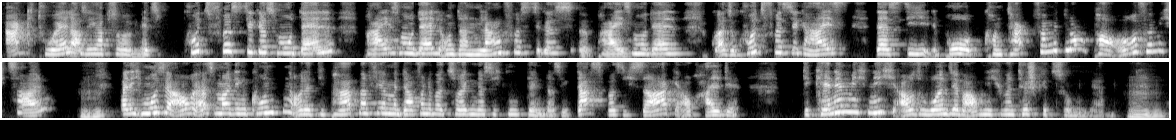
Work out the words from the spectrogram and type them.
aktuell, also ich habe so jetzt kurzfristiges Modell, Preismodell und dann langfristiges äh, Preismodell. Also kurzfristig heißt, dass die pro Kontaktvermittlung paar Euro für mich zahlen. Mhm. Weil ich muss ja auch erstmal den Kunden oder die Partnerfirmen davon überzeugen, dass ich gut bin, dass ich das, was ich sage, auch halte. Die kennen mich nicht, also wollen sie aber auch nicht über den Tisch gezogen werden. Mhm.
